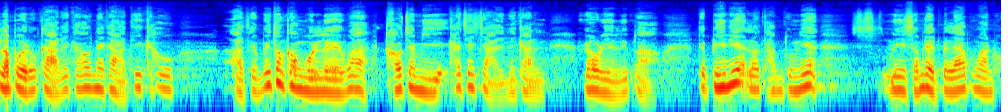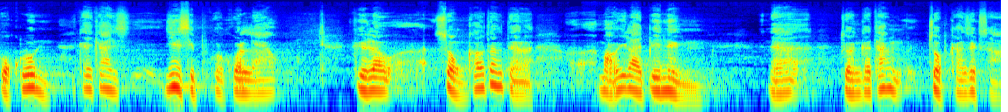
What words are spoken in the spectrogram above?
เราเปิดโอกาสให้เขาในการที่เขา อาจจะไม่ต้องกังวลเลยว่าเขาจะมีค่าใช้จ่ายในการเราเรียนหรือเปล่า แต่ปีนี้เราทำตรงนี้มีสำเร็จไปแล้วประมาณ 6 รุ่น ใกล้ๆ 20 กว่าคนแล้ว คือเราส่งเขาตั้งแต่มหาวิทยาลัยปีหนึ่งนะฮะจนกระทั่งจบการศึกษา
